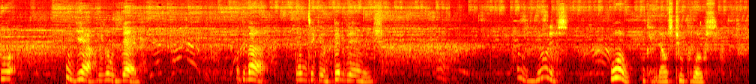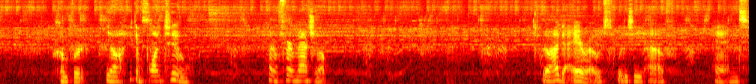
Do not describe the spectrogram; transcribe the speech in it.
Oh, yeah, he's almost dead. Look at that. They haven't taken a bit of damage. How did you notice? Whoa! Okay, that was too close. Comfort. Yeah, he can fly too. Kind of fair matchup. No, I got arrows. What does he have? Hands.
